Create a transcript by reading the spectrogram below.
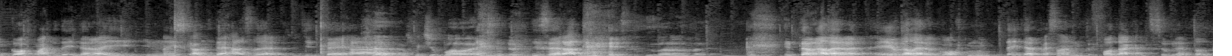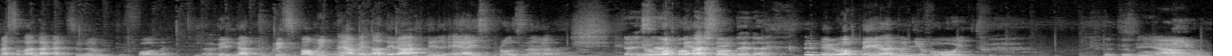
quem gosta mais do Deidara aí e na escala de 10 a 0. De 10 a. É futebol, é. De 0 a 10. Zero a 10. Então, galera, eu, galera, eu gosto muito do Deidara, personagem muito foda da Katsuga, né? Todo personagem da Katsuga é muito foda, né? É. Deidara, principalmente, né? A verdadeira arte dele é a explosão, galera. E aí, Eu gosto vai falar dele a assim. dele, né? Eu gosto dele, galera, no nível 8. Sim, a, Mil.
